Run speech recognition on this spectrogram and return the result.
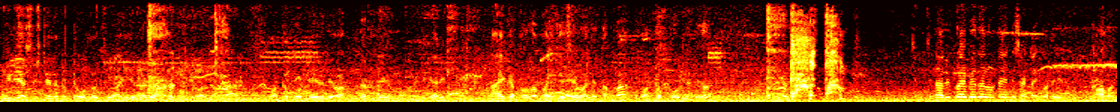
మీడియా సృష్టి ఏదైనా ఉంటే ఉండొచ్చు. ఈనాడు తప్ప వర్గపోర్లు ఏది లేవు. అందరూ జగన్మోహన్ రెడ్డి గారి నాయకత్వంలో పనిచేసే వాళ్ళే తప్ప వర్గపోర్లు ఏదో చిన్న చిన్న అభిప్రాయ భేదాలు ఉంటాయి అన్ని సెట్ అయిపోతాయి. కామన్.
